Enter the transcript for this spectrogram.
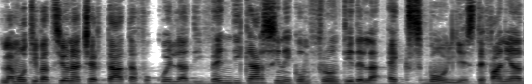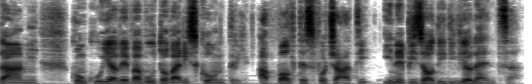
La motivazione accertata fu quella di vendicarsi nei confronti della ex moglie Stefania Adami, con cui aveva avuto vari scontri, a volte sfociati in episodi di violenza.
